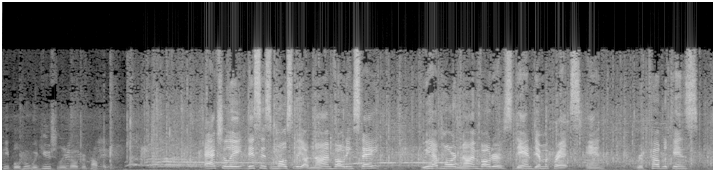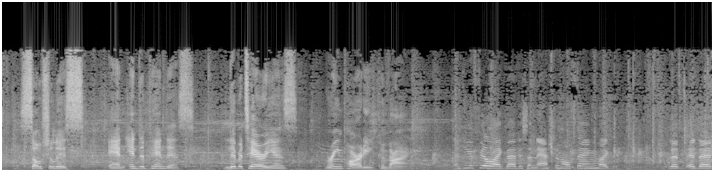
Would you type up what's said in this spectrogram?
people who would usually vote Republican? Actually, this is mostly a non-voting state. We have more non-voters than Democrats and Republicans, socialists and independents, libertarians, Green Party combined. And do you feel like that is a national thing? Like that that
